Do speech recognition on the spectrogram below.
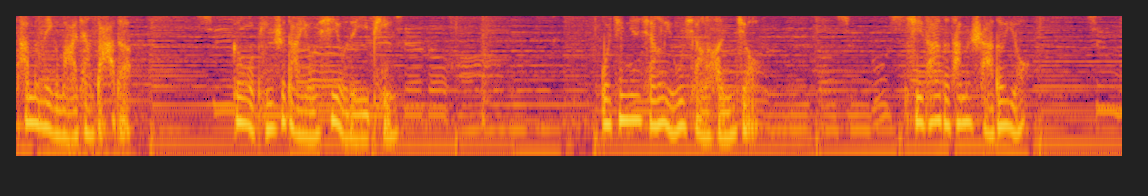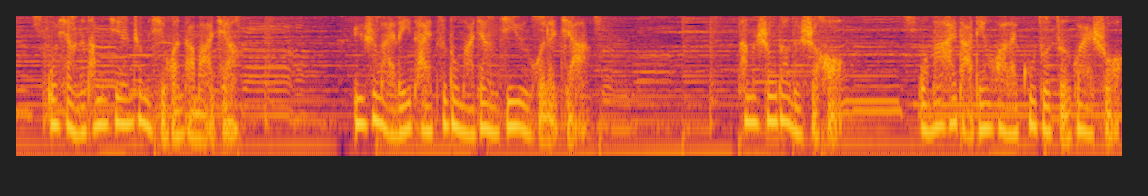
他们那个麻将打的，跟我平时打游戏有的一拼。我今年想礼物想了很久，其他的他们啥都有。我想着他们既然这么喜欢打麻将，于是买了一台自动麻将机运回了家。他们收到的时候，我妈还打电话来故作责怪说。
